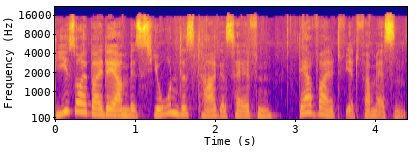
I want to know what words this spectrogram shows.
Die soll bei der Mission des Tages helfen. Der Wald wird vermessen.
